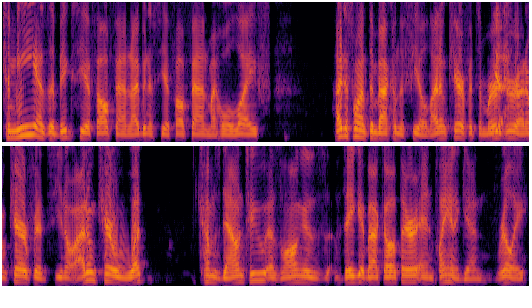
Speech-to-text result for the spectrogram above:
to me, as a big CFL fan, and I've been a CFL fan my whole life, I just want them back on the field. I don't care if it's a merger. Yeah. I don't care if it's, you know, I don't care what comes down to as long as they get back out there and playing again, really.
